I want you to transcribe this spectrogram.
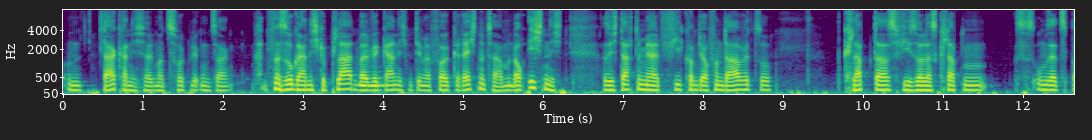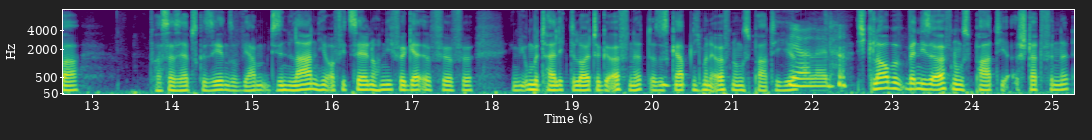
Und da kann ich halt mal zurückblicken und sagen, hatten wir so gar nicht geplant, weil mhm. wir gar nicht mit dem Erfolg gerechnet haben. Und auch ich nicht. Also ich dachte mir halt, viel kommt ja auch von David so, klappt das? Wie soll das klappen? Ist das umsetzbar? Du hast ja selbst gesehen, so wir haben diesen Laden hier offiziell noch nie für, für, für irgendwie unbeteiligte Leute geöffnet. Also es mhm. gab nicht mal eine Eröffnungsparty hier. Ja, leider. Ich glaube, wenn diese Eröffnungsparty stattfindet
